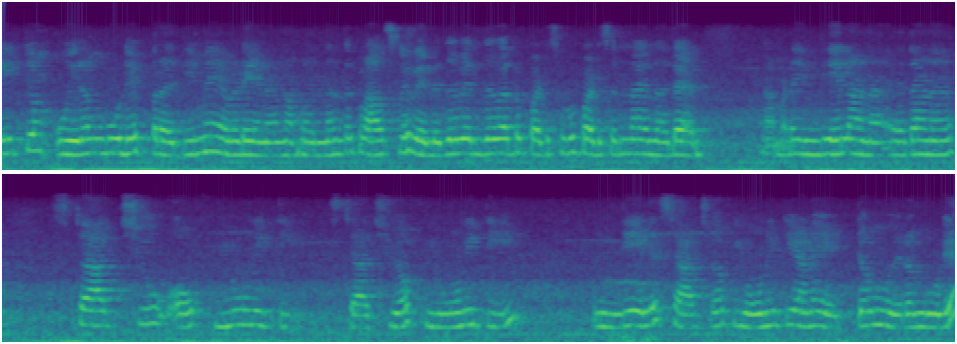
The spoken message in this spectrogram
ഏറ്റവും ഉയരം കൂടിയ പ്രതിമ എവിടെയാണ്? നമ്മൾ ഇന്നത്തെ ക്ലാസ്സിൽ വലുത് വലുത് പറഞ്ഞിട്ട് പഠിച്ചപ്പോൾ പഠിച്ചിട്ടുണ്ടായിരുന്നു അല്ലേ നമ്മുടെ ഇന്ത്യയിലാണ്. ഏതാണ്? Statue of unity. Statue of unity ഇന്ത്യയിലെ സ്റ്റാച്യു ഓഫ് യൂണിറ്റിയാണ് ഏറ്റവും ഉയരം കൂടിയ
